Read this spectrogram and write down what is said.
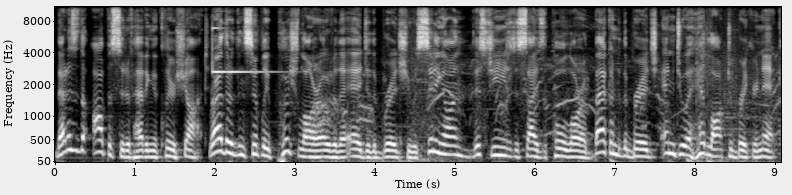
That is the opposite of having a clear shot. Rather than simply push Lara over the edge of the bridge she was sitting on, this genius decides to pull Lara back onto the bridge and into a headlock to break her neck.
